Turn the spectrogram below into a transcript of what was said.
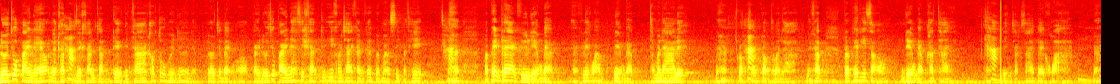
โดยทั่วไปแล้วนะครับค่ะ ในการจัดเรียงสินค้าเข้าตู้คอนเทนเนอร์เนี่ยเราจะแบ่งออกไปโดยทั่วไปเนี่ยที่เขาที่เขาใช้กันก็ประมาณ 4 ประเภทค่ะนะฮะประเภทแรกคือเรียงแบบอ่าเรียกว่าเรียงแบบธรรมดาเลยนะฮะกล่องค่ะซ้อนกล่องธรรมดานะครับประเภทที่ 2 เรียงแบบคัดไทยนะค่ะเรียงจากซ้ายไปขวานะ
